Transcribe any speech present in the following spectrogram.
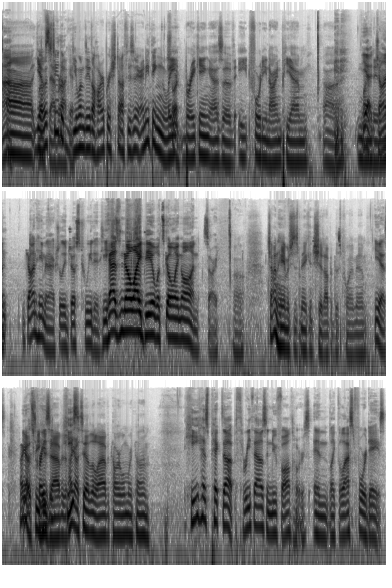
Ah, uh, yeah, let's Sav do the. Rocket. Do you want to do the Harper stuff? Is there anything late Sure. breaking as of 8:49 p.m. Uh, yeah, John night? Jon Heyman actually just tweeted. He has no idea what's going on. Sorry. John Hammond's just making shit up at this point, man. He is. I gotta see his avatar. I gotta see that little avatar one more time. he has picked up 3,000 new followers in like the last four days.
